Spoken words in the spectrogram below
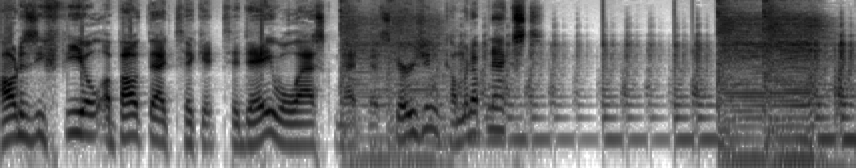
How does he feel about that ticket today? We'll ask Matt Vasgersian coming up next. At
